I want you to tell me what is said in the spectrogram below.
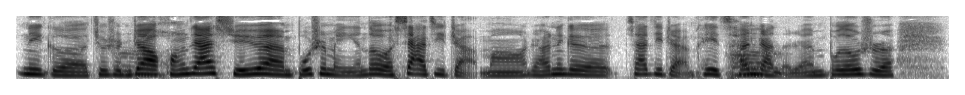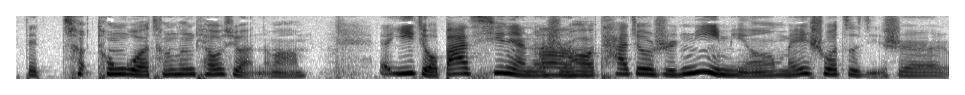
那个就是你知道嗯皇家学院不是每年都有夏季展吗？然后那个夏季展可以参展的人不都是得层通过层层挑选的吗？一九八七年的时候，他就是匿名，没说自己是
